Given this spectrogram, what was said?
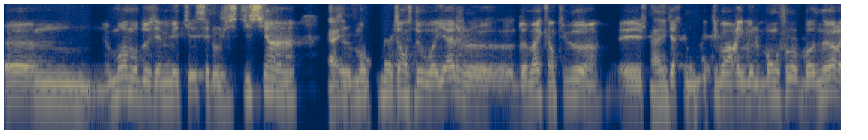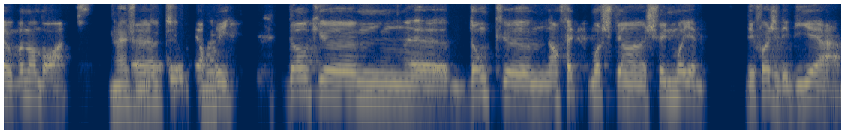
Euh, moi mon deuxième métier c'est logisticien. Hein. Je monte une agence de voyage demain quand tu veux hein. et je peux dire que les mecs ils vont arriver le bon jour, bonne heure et au bon endroit. je me doute. Donc donc en fait moi je fais un, je fais une moyenne. Des fois j'ai des billets à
